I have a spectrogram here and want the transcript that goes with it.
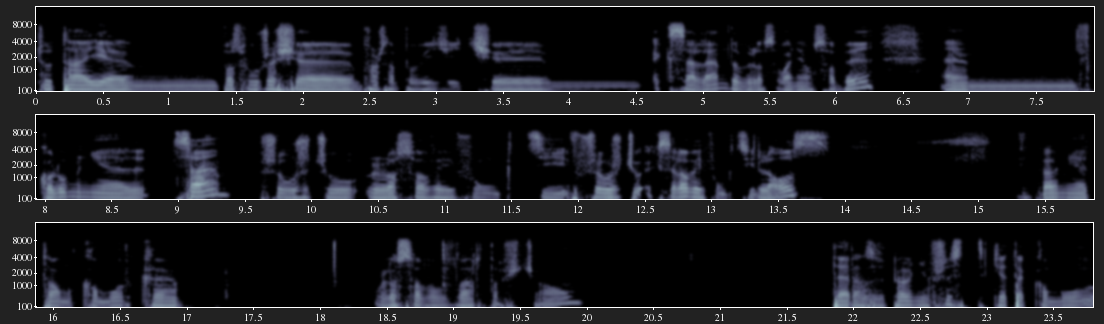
tutaj posłużę się, można powiedzieć, Excelem do wylosowania osoby. W kolumnie C przy użyciu losowej funkcji, przy użyciu Excelowej funkcji los wypełnię tą komórkę losową wartością. Teraz wypełnię wszystkie te komu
